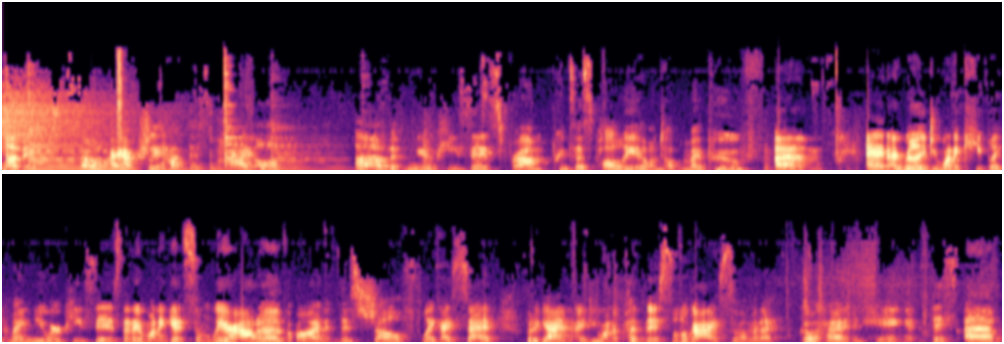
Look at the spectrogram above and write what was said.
Love it. So I actually have this pile of new pieces from Princess Polly on top of my poof. Um, and I really do want to keep like my newer pieces that I want to get some wear out of on this shelf, like I said. But again, I do want to put this little guy. So I'm going to go ahead and hang this up.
